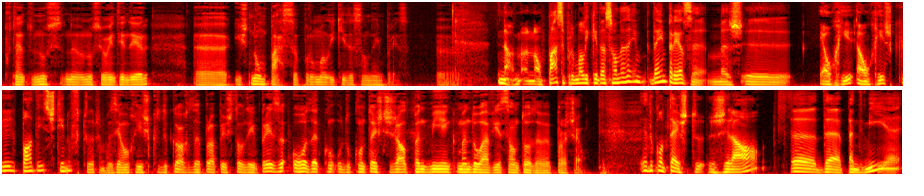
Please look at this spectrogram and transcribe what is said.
portanto, no, no, seu entender, isto não passa por uma liquidação da empresa. Não, não passa por uma liquidação da, da empresa, mas é, o, é um risco que pode existir no futuro. É? Mas é um risco que decorre da própria gestão da empresa ou da, do contexto geral de pandemia em que mandou a aviação toda para o chão? É do contexto geral uh, da pandemia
